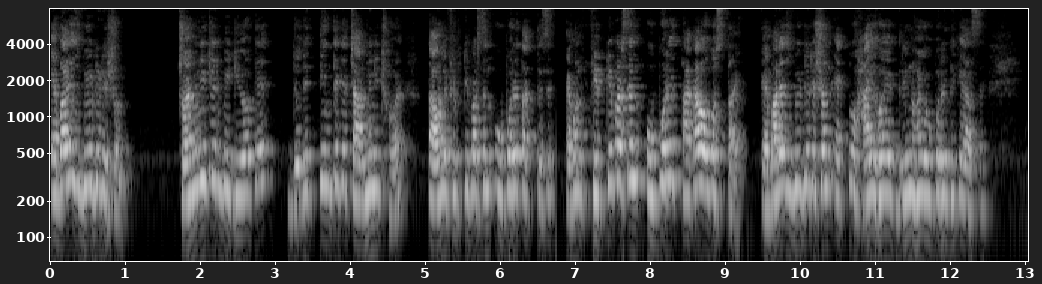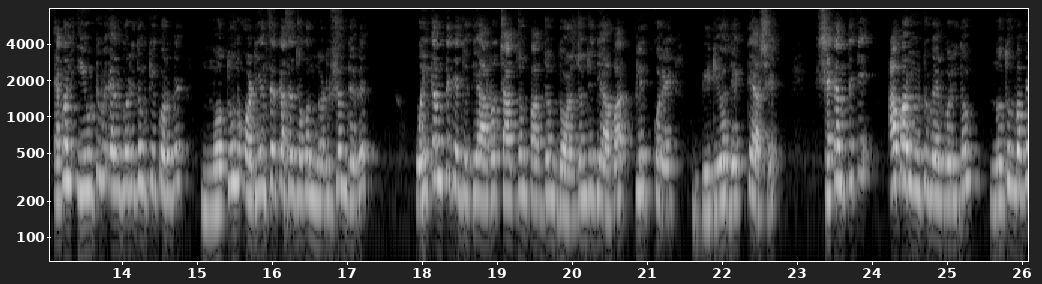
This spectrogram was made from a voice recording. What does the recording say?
অ্যাভারেজ ভিউ ডিউরেশন ছয় মিনিটের ভিডিওতে যদি তিন থেকে চার মিনিট হয়, তাহলে ফিফটি পার্সেন্ট উপরে থাকতেছে। এখন ফিফটি পার্সেন্ট উপরে থাকা অবস্থায় অ্যাভারেজ ভিউ ডিউরেশন একটু হাই হয়ে গ্রিন হয়ে উপরের দিকে আসে। এখন ইউটিউব অ্যালগোরিদম কি করবে? নতুন অডিয়েন্সের কাছে যখন নোটিফিকেশন দেবে ওইখান থেকে যদি আরও চারজন, পাঁচজন, দশজন যদি আবার ক্লিক করে ভিডিও দেখতে আসে, সেখান থেকে আবার ইউটিউব অ্যালগোরিদম নতুনভাবে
